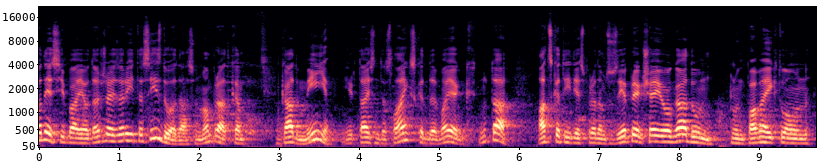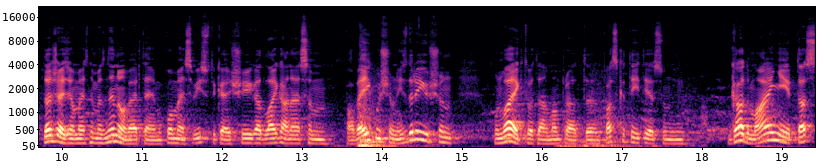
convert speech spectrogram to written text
patiesībā jau dažreiz arī tas izdodas. Manuprāt, ka gada mīja ir taisnība tas laiks, kad vajag nu, tā, atskatīties protams, uz iepriekšējo gadu un, un paveikto. Un dažreiz jau mēs nemaz nenovērtējam, ko mēs visu tikai šī gada laikā neesam paveikuši un izdarījuši. Un, un vajag to tā, manuprāt, paskatīties. Un gada maiņa ir tas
